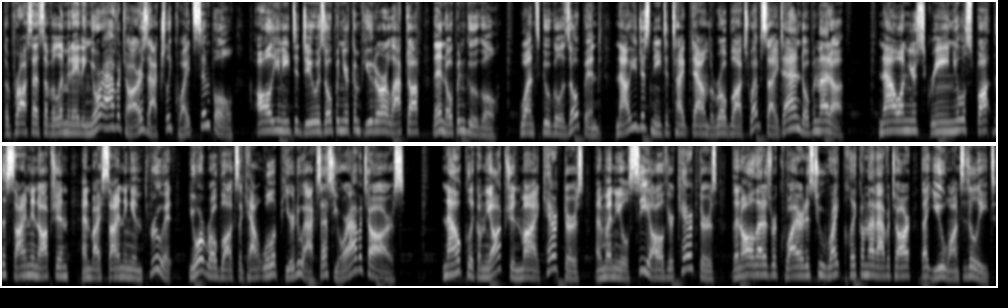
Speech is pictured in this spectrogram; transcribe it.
the process of eliminating your avatar is actually quite simple. All you need to do is open your computer or laptop, then open Google. Once Google is opened, now you just need to type down the Roblox website and open that up. Now on your screen, you will spot the sign in option, and by signing in through it, your Roblox account will appear to access your avatars. Now click on the option My Characters, and when you'll see all of your characters, then all that is required is to right-click on that avatar that you want to delete.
